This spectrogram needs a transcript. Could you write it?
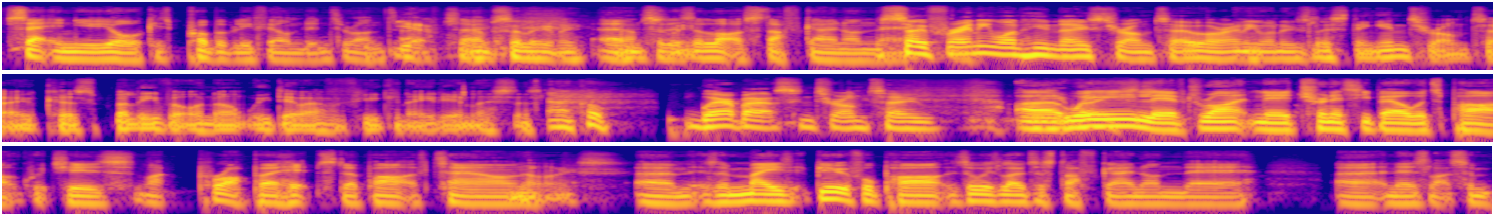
set in New York is probably filmed in Toronto. Yeah, so, absolutely. Um, so there's a lot of stuff going on there. So, for anyone who knows Toronto or anyone who's listening in Toronto, because believe it or not, we do have a few Canadian listeners. oh, cool. Whereabouts in Toronto? Uh, we based? lived right near Trinity Bellwoods Park, which is like proper hipster part of town. Nice. Um, it's an amazing, beautiful park. There's always loads of stuff going on there, uh, and there's like some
